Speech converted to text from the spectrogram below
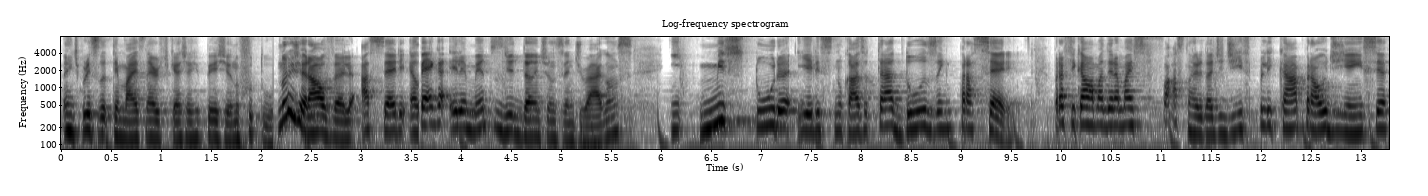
a gente precisa ter mais Nerdcast RPG no futuro. No geral, velho, a série ela pega elementos de Dungeons and Dragons e mistura e eles, no caso, traduzem pra série. Para ficar uma maneira mais fácil, na realidade, de explicar pra audiência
